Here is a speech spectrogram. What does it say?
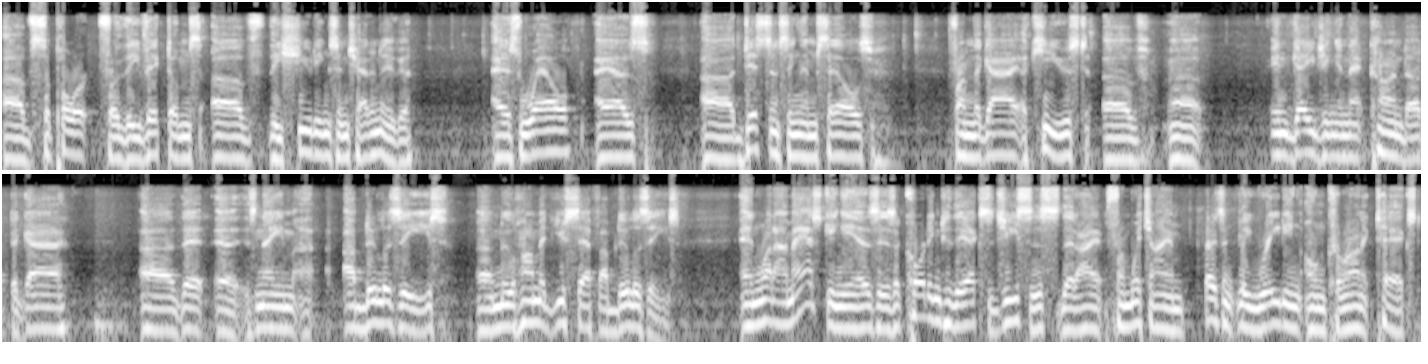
of support for the victims of the shootings in Chattanooga, as well as uh, distancing themselves from the guy accused of uh, engaging in that conduct, a guy uh, that uh, is named uh, Abdulaziz, uh, Muhammad Yusuf Abdulaziz. And what I'm asking is, is according to the exegesis that I, from which I am presently reading on Quranic text,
